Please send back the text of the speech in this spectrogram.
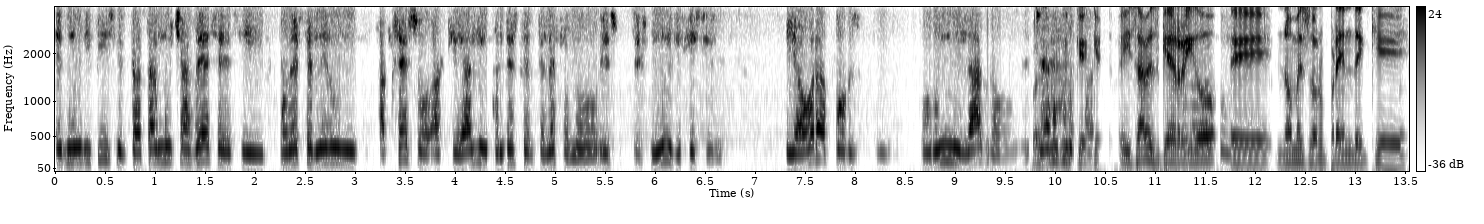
es muy difícil tratar muchas veces y poder tener un acceso a que alguien conteste el teléfono, es, es muy difícil. Y ahora por, por un milagro. Pues, que- que- y sabes qué, Rigo, Eh, no me sorprende que,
